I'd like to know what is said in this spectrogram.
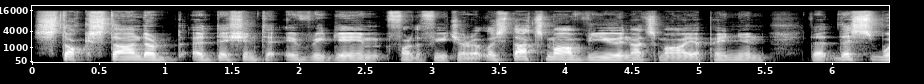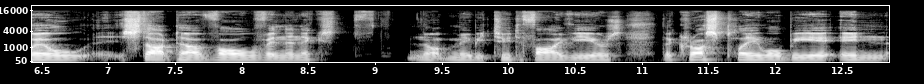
stock standard addition to every game for the future. At least that's my view and that's my opinion that this will start to evolve in the next not maybe two to five years. The crossplay will be in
